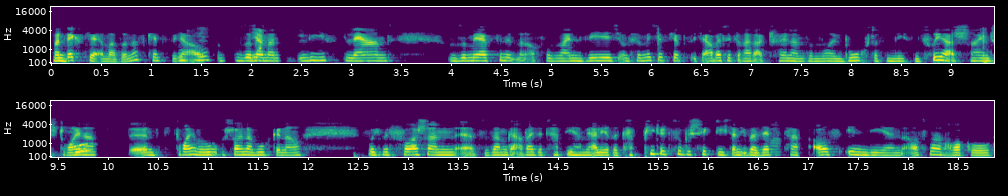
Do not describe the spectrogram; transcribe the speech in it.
Man wächst ja immer so, ne? das kennst du ja mhm. auch. Und umso mehr man liest, lernt, umso mehr findet man auch so seinen Weg. Und für mich ist jetzt, ich arbeite gerade aktuell an so einem neuen Buch, das im nächsten Frühjahr erscheint, Streuner äh, genau, wo ich mit Forschern äh, zusammengearbeitet habe. Die haben mir alle ihre Kapitel zugeschickt, die ich dann übersetzt habe aus Indien, aus Marokko,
